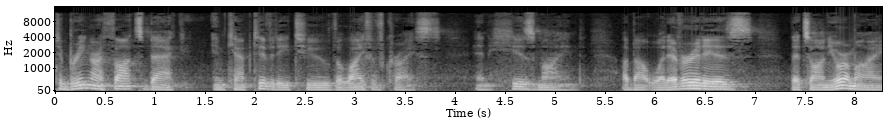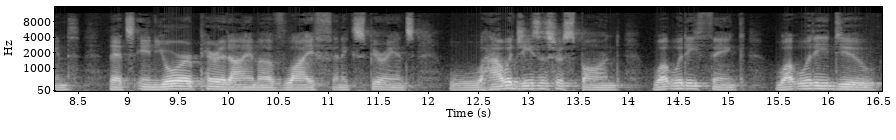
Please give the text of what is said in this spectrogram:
to bring our thoughts back in captivity to the life of Christ and His mind about whatever it is that's on your mind, that's in your paradigm of life and experience. How would Jesus respond? What would He think? What would He do?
